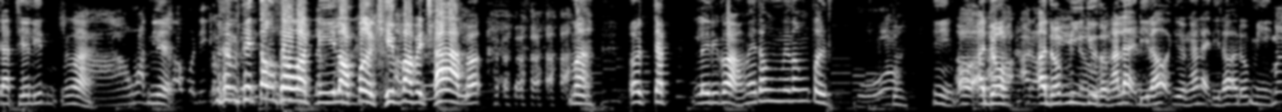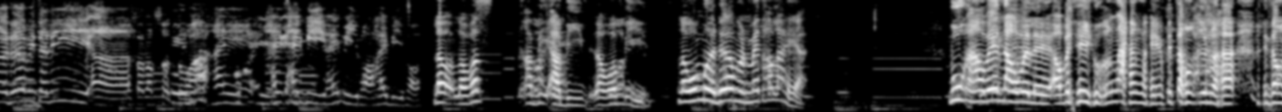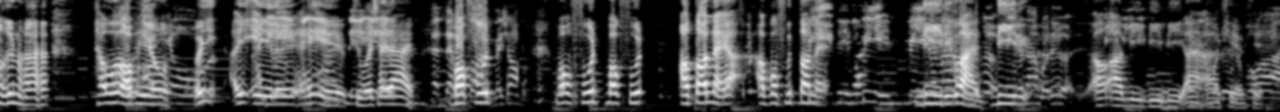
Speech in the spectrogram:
จัดเทียริสดีกว่า อ้าววันเนี่นี้ยครับวันนี้ก็ไม่ไม่ต้องสวัสดีหรอกเปิดคลิปมาเป็นชาติแล้ว มาเออจัดเลยดีกว่า ไม่ต้องไม่ต้องเปิดโอ้โห นี่เอเอาออโด Adobe อโด Adobe มีอยู่ตรงนั้นแหละดีแล้วอยู่ตรงนั้นแหละดีแล้วอโดมี เมอร์เดอร์มิตารี่เอ่อสำหรับส่วนตัวให้ให้ให้บีให้บีพอให้บีพอ เราเราว่าอาบีอาบีเราว่าบีเราว่าเมอร์เดอร์มันไม่เท่าไหร่อะบูคาเว่นเอาไปเลย เอาไปเลยอยู่ข้างล่างไหมไม่ต้องขึ้นมา ไม่ต้องขึ้นมา ทาวเวอร์ออฟเฮลเฮ้ยไอเอเลยให้เอถือว่าใช้ได้ แต่แต่บล็อกฟุตไม่ชอบบล็อกฟุตบล็อกฟุตเอาตอนไหนอะเอาบล็อกฟุตตอนไหนบีบีบีดีดีกว่าหน้ดีเบอร์เดอร์ B หน้า Border เอาอะ B B B หน้าอะโอเค Border โอเค พราะว่า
